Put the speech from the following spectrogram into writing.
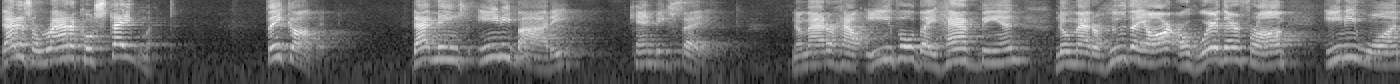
That is a radical statement. Think of it. That means anybody can be saved. No matter how evil they have been, no matter who they are or where they're from, anyone,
